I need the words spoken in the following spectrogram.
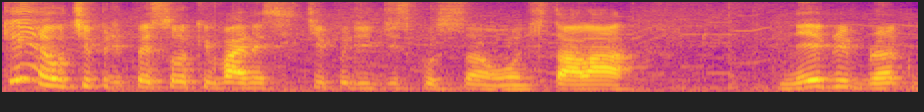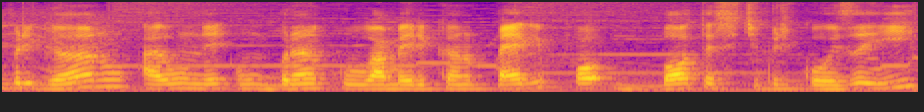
Quem é o tipo de pessoa que vai nesse tipo de discussão onde está lá negro e branco brigando, aí um, um branco americano pega e bota esse tipo de coisa aí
